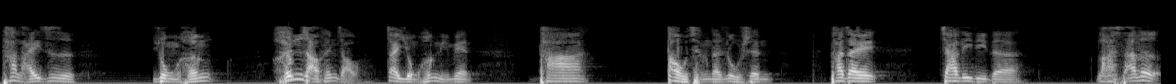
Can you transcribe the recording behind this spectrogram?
他来自永恒，很早很早在永恒里面，他道成的肉身，他在加利利的拉萨勒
